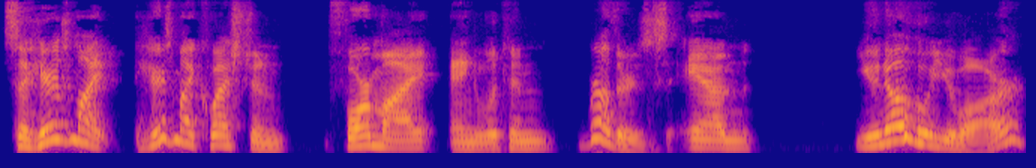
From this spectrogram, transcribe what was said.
So here's my here's my question for my Anglican brothers and you know who you are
